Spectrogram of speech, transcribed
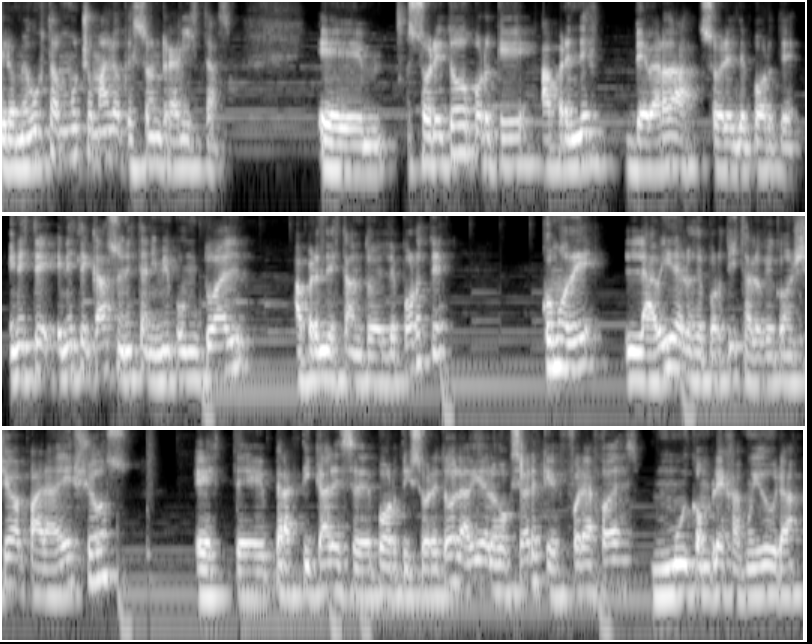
pero me gustan mucho más los que son realistas. Eh, sobre todo porque aprendes de verdad sobre el deporte. En este, en este caso, en este anime puntual, aprendes tanto del deporte como de la vida de los deportistas, lo que conlleva para ellos este, practicar ese deporte y sobre todo la vida de los boxeadores que fuera de jodas es muy compleja, es muy dura.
